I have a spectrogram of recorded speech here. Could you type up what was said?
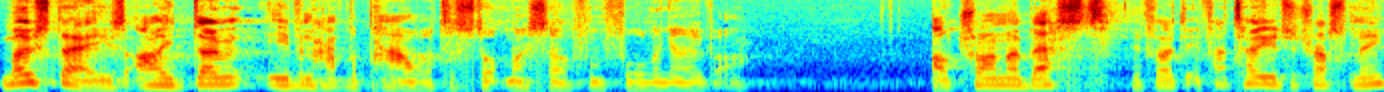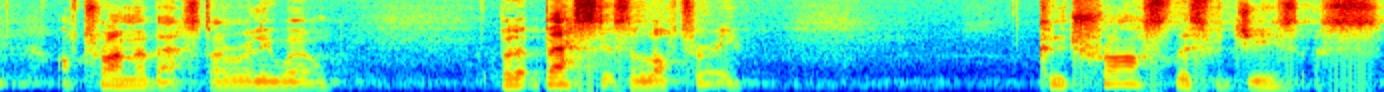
Most days, I don't even have the power to stop myself from falling over. I'll try my best. If I, if I tell you to trust me, I'll try my best. I really will. But at best, it's a lottery. Contrast this with Jesus.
